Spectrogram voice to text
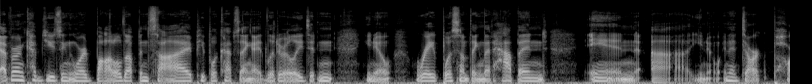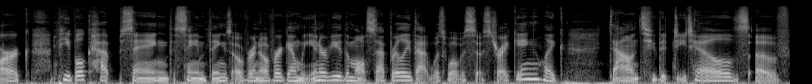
everyone kept using the word bottled up inside. People kept saying I literally didn't, you know, rape was something that happened in uh, you know, in a dark park. People kept saying the same things over and over again. We interviewed them all separately. That was what was so striking, like down to the details of,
